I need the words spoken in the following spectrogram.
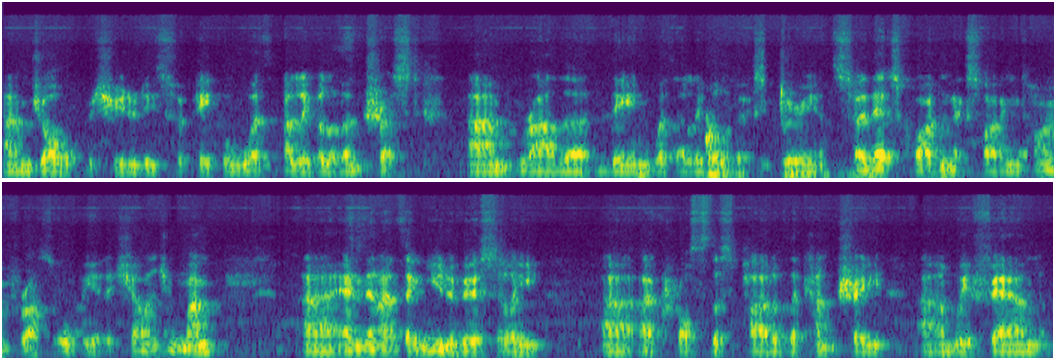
um, job opportunities for people with a level of interest um, rather than with a level of experience. So that's quite an exciting time for us, albeit a challenging one. Uh, and then I think universally uh, across this part of the country, uh, we've found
